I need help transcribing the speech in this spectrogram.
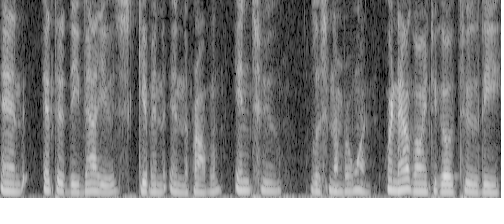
and entered the values given in the problem into list number one. We're now going to go to the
